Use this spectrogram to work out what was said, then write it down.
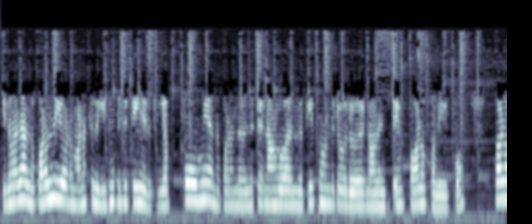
இது வந்து அந்த குழந்தையோட மனசுல இருந்துகிட்டே இருக்கு. எப்பவுமே அந்த குழந்தை வந்துட்டு நாங்க அந்த கேஸ் வந்துட்டு ஒரு நாலஞ்சு டைம் ஃபாலோ பண்ணியிருக்கோம். ஃபாலோ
